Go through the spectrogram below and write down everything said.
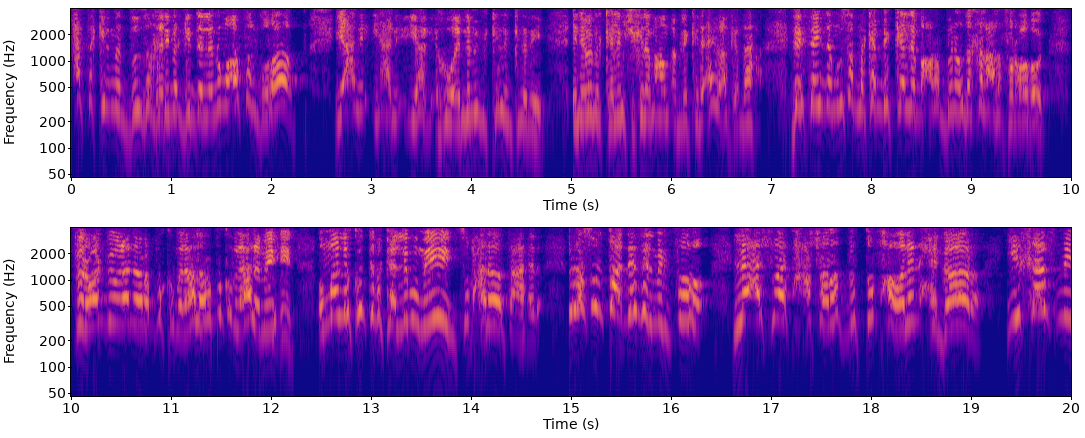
حتى كلمة ضيزة غريبة جدا لأنهم أصلا غراب. يعني يعني يعني هو النبي بيتكلم كده ليه؟ النبي ما بيتكلمش كده معاهم قبل كده. أيوه يا جماعة. زي سيدنا موسى لما كان بيتكلم مع ربنا ودخل على فرعون. فرعون بيقول أنا ربكم الأعلى ربكم الأعلى مين؟ أمال اللي كنت بكلمه مين؟ سبحانه وتعالى. الرسول طلع نزل من فوق لقى شوية حشرات بتطوف حوالين حجارة. يخاف من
